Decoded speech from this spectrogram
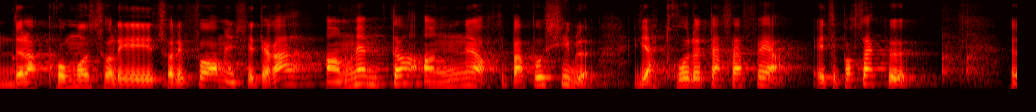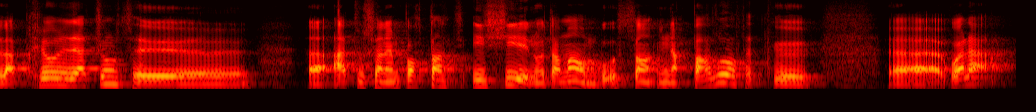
de la promo sur les sur les forums, etc. En même temps, en une heure, c'est pas possible. Il y a trop de tâches à faire. Et c'est pour ça que la priorisation, a tout son importance ici et notamment en bossant une heure par jour, que voilà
